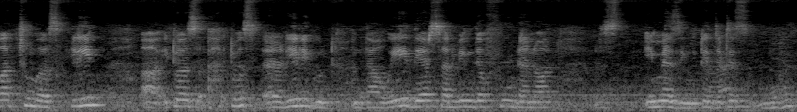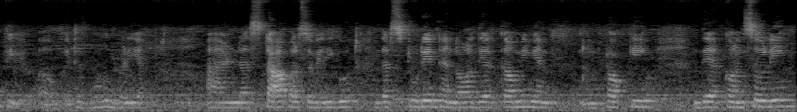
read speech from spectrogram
Bathroom was clean. Uh, it was uh, it was uh, really good. And the way they are serving the food and all is amazing. It is it is bahut uh, it is bahut badhiya. And uh, staff also very good. The student and all they are coming and, talking. They are consoling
